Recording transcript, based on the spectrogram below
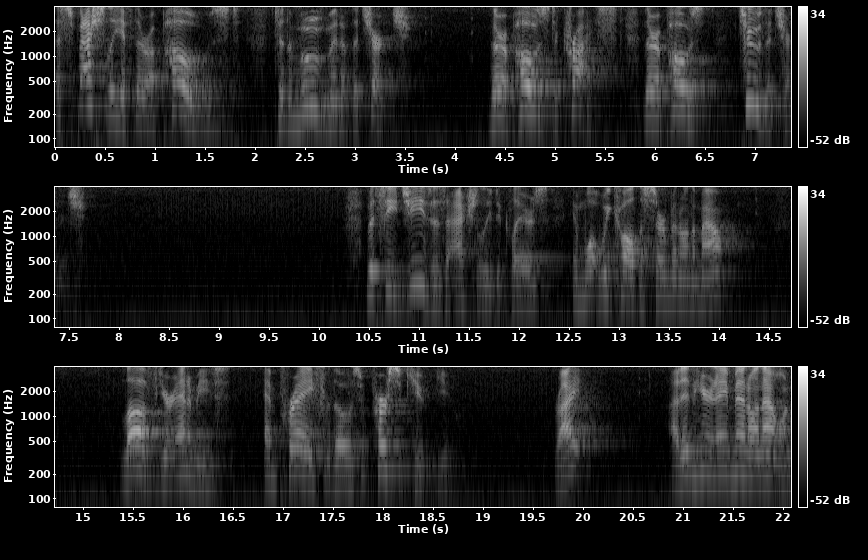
Especially if they're opposed to the movement of the church. They're opposed to Christ. They're opposed to the church. But see, Jesus actually declares in what we call the Sermon on the Mount love your enemies and pray for those who persecute you. Right? I didn't hear an amen on that one.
